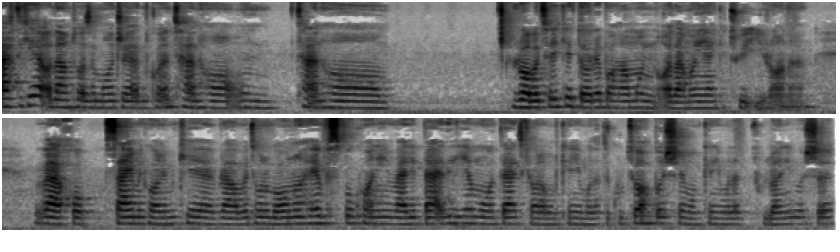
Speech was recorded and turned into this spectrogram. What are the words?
وقتی که آدم تازه مهاجرت می‌کنه تنها اون تنها رابطه که داره با همون آدمایی که توی ایرانن. و خب سعی می‌کنیم که روابطمون رو با اونا حفظ بکنیم ولی بعد یه مدت که حالا ممکنه یه مدت کوتاه باشه ممکنه یه مدت طولانی باشه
